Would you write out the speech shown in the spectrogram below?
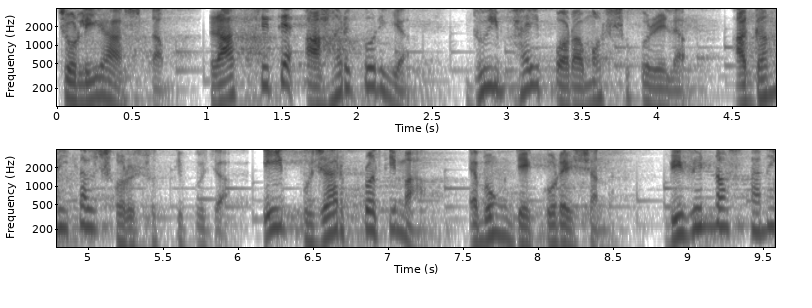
চলিয়া আসলাম। রাত্রিতে আহার করিয়া দুই ভাই পরামর্শ করিলাম, আগামীকাল সরস্বতী পূজা। এই পূজার প্রতিমা এবং ডেকোরেশন বিভিন্ন স্থানে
